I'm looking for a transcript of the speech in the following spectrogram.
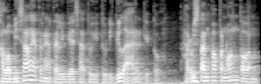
Kalau misalnya ternyata Liga 1 itu digelar gitu, harus Hmm. tanpa penonton.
